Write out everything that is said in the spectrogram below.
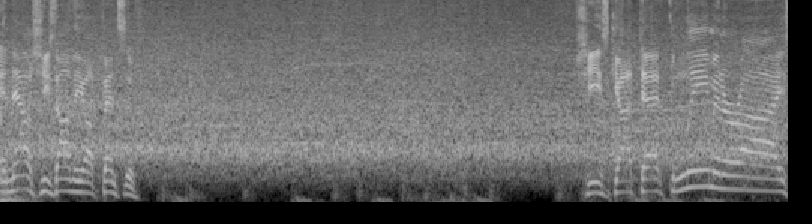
And now she's on the offensive. She's got that gleam in her eyes.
